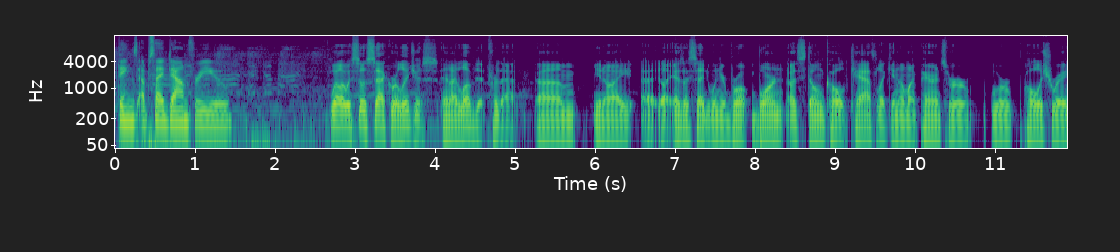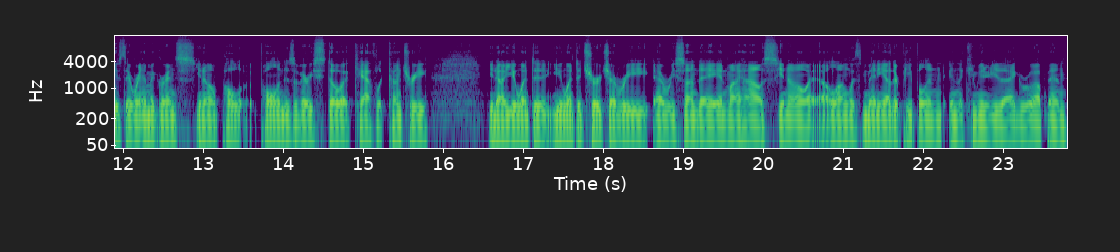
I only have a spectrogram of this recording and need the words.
things upside down for you? Well, it was so sacrilegious, and I loved it for that. Um, you know, I uh, as I said, when you're bro- born a stone cold Catholic, you know, my parents were were Polish raised. They were immigrants. You know, Pol- Poland is a very stoic Catholic country. You know, you went to you went to church every every Sunday in my house. You know, along with many other people in in the community that I grew up in.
